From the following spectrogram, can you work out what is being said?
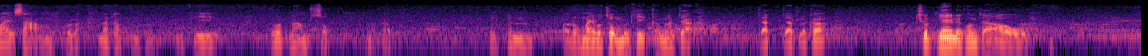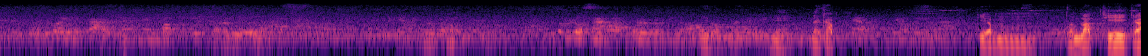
บ่ายสามคนละนะครับเมื่อกี้รดน้ำศพ นะครับนี่เป็นเอาดอกไม้มาส่งเมื่อกี้กำลังจะจัดจัดแล้วก็ชุดใหญ่เนี่ยคงจะเอานี่นะครับ เตรียมสำหรับที่จะ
